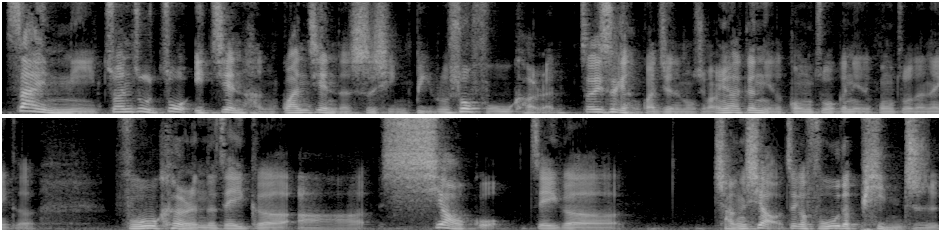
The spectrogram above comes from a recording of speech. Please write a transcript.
在你专注做一件很关键的事情，比如说服务客人，这也是个很关键的东西嘛，因为它跟你的工作、跟你的工作的那个服务客人的这一个啊效果、这个成效、这个服务的品质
